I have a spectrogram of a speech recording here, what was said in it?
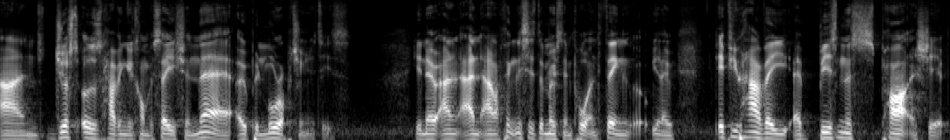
And just us having a conversation there opened more opportunities. You know, and, and, and I think this is the most important thing. You know, if you have a, a business partnership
